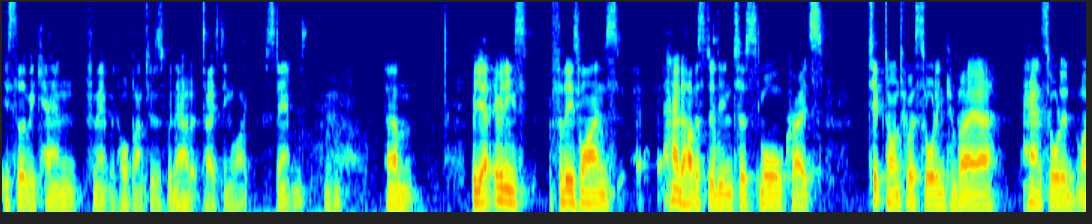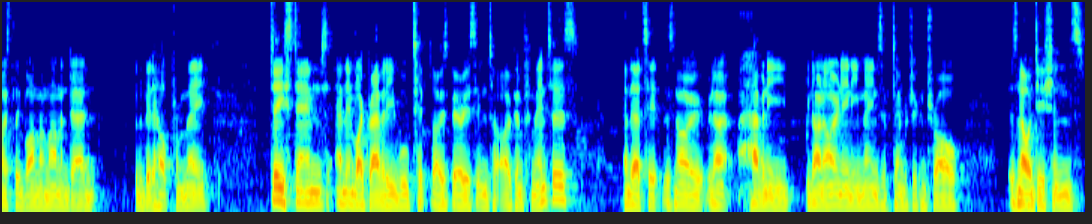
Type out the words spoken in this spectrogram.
is so that we can ferment with whole bunches without mm-hmm. it tasting like stems. Um, but yeah, everything's for these wines hand harvested into small crates, tipped onto a sorting conveyor, hand sorted mostly by my mum and dad with a bit of help from me. Destemmed, and then by gravity, we'll tip those berries into open fermenters, and that's it. There's no, we don't have any, we don't own any means of temperature control. There's no additions,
